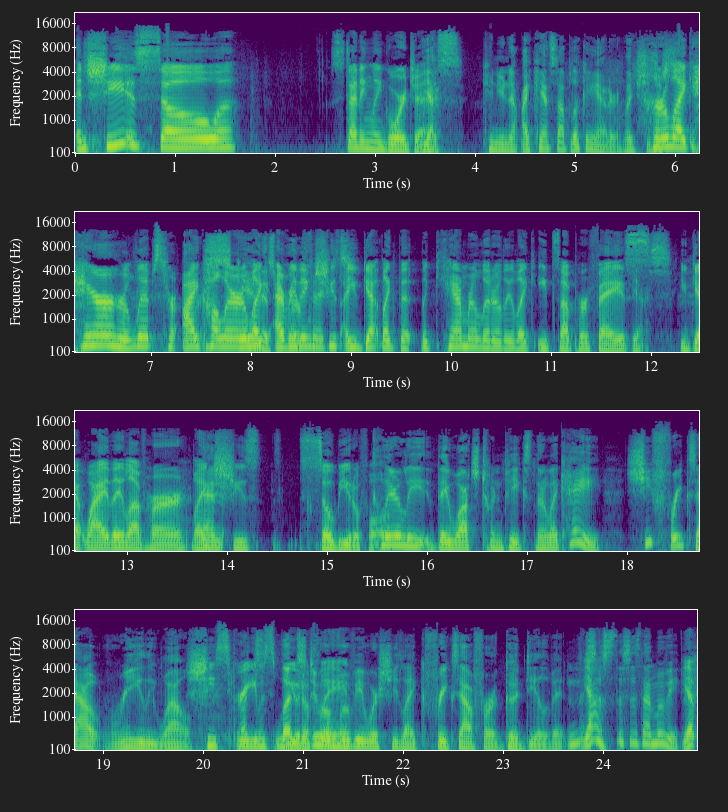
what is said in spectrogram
And she is so stunningly gorgeous. Yes. Can you? Not, I can't stop looking at her. Like Her just, like hair, her lips, her eye color, like everything. perfect. She's you get like the the camera literally like eats up her face. Yes. You get why they love her. Like And she's so beautiful. clearly they watch Twin Peaks and they're like, hey, she freaks out really well. She screams let's, let's do a movie where she like freaks out for a good deal of it. And this Yeah. is this is that movie. Yep.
